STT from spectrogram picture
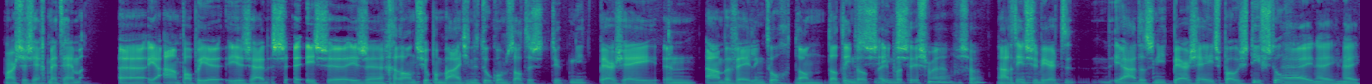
Maar als je zegt met hem eh, ja, aanpappen, je, je zei, is, eh, is een garantie op een baantje in de toekomst. Dat is natuurlijk niet per se een aanbeveling, toch? Dan, dat, nepotisme of zo? nou, dat insinueert, ja, dat is niet per se iets positiefs, toch? Nee, nee, nee.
